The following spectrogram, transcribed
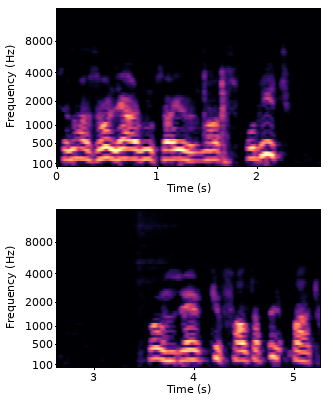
se nós olharmos aí os nossos políticos, vamos ver que falta preparo.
